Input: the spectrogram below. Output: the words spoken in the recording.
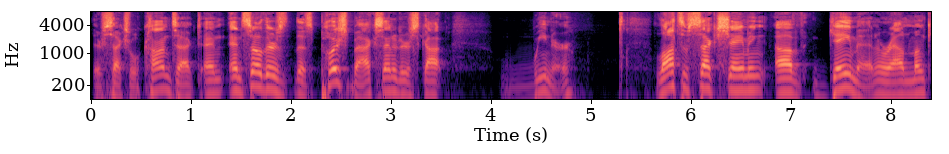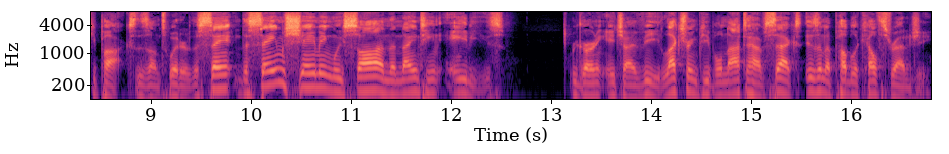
their sexual contact. And and so there's this pushback. Senator Scott Wiener Lots of sex shaming of gay men around monkeypox. This is on Twitter. The same the same shaming we saw in the 1980s regarding HIV. Lecturing people not to have sex isn't a public health strategy.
